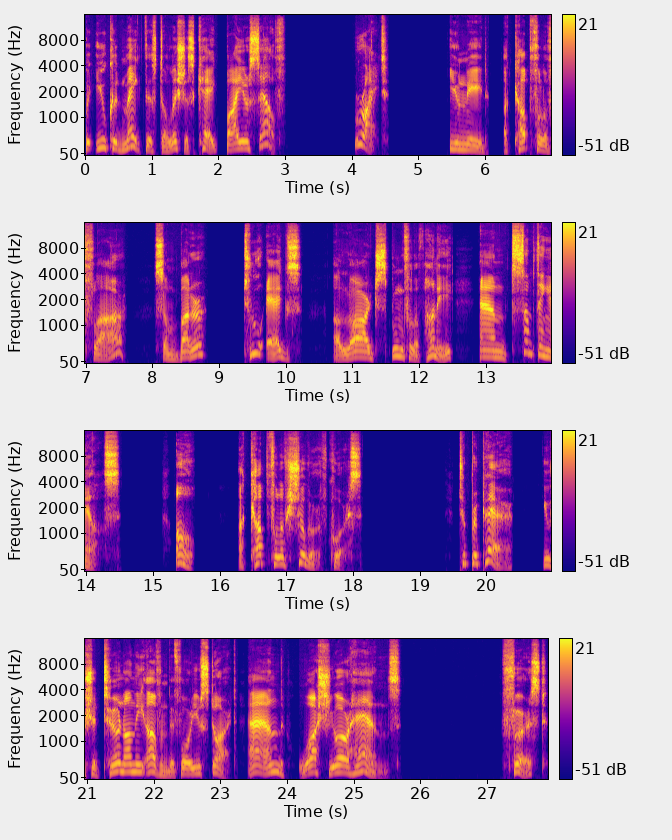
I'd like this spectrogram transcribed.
but you could make this delicious cake by yourself. Right. You need a cupful of flour, some butter, two eggs, a large spoonful of honey, and something else. Oh, a cupful of sugar, of course. To prepare, you should turn on the oven before you start and wash your hands. First,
